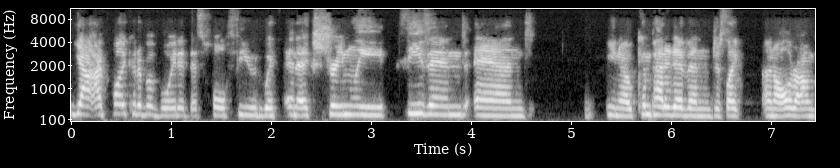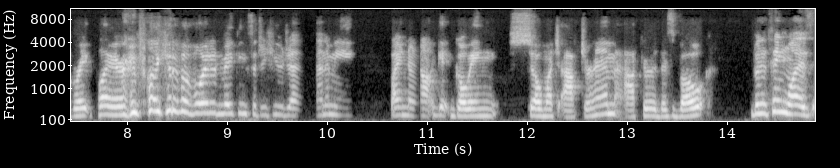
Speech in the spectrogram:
yeah, I probably could have avoided this whole feud with an extremely seasoned and, you know, competitive and just like an all around great player. I probably could have avoided making such a huge enemy by not get going so much after him after this vote. But the thing was,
